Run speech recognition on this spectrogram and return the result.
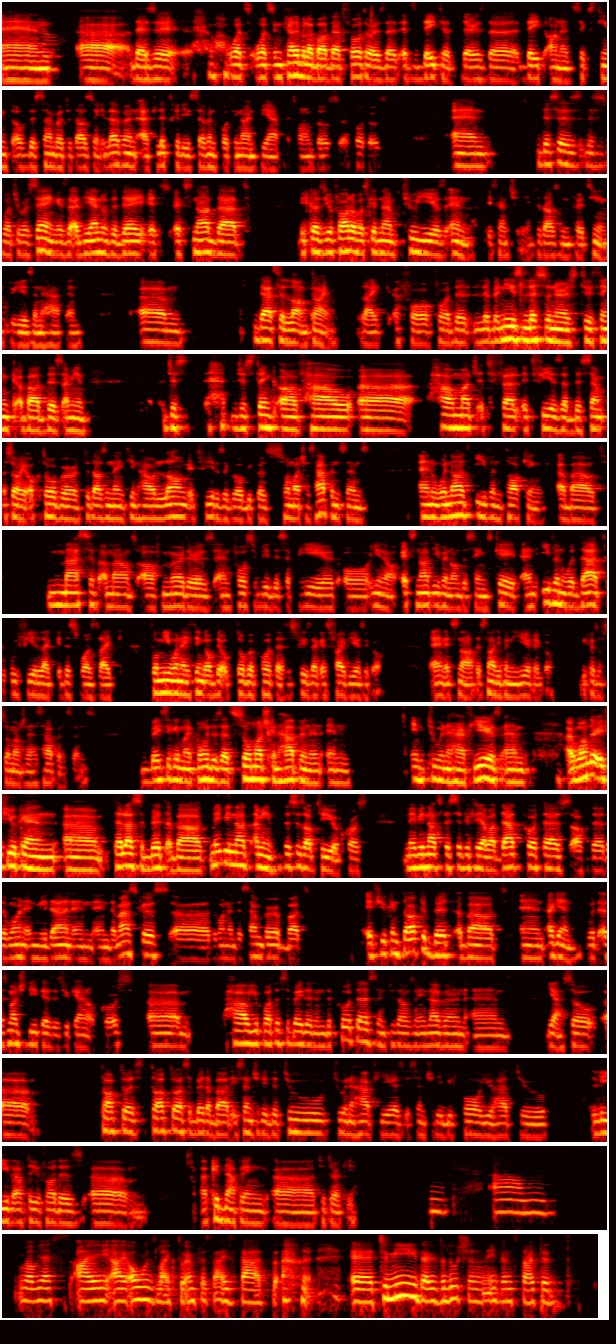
and yeah. uh, there's a what's what's incredible about that photo is that it's dated there is the date on it 16th of december 2011 at literally 7:49 p.m. it's one of those uh, photos and this is this is what you were saying is that at the end of the day it's it's not that because your father was kidnapped two years in essentially in 2013 two years and a half in um, that's a long time like for for the lebanese listeners to think about this i mean just just think of how uh how much it felt it feels that december sorry october 2019 how long it feels ago because so much has happened since and we're not even talking about massive amounts of murders and forcibly disappeared or you know it's not even on the same scale. And even with that we feel like this was like for me when i think of the october protest it feels like it's five years ago. And it's not it's not even a year ago because of so much that has happened since. Basically my point is that so much can happen in in in two and a half years. And i wonder if you can um, tell us a bit about maybe not i mean this is up to you of course maybe not specifically about that protest of the, the one in Medan in, in Damascus, uh, the one in December, but if you can talk a bit about, and again, with as much details as you can, of course, um, how you participated in the protest in 2011 and yeah, so uh, talk to us talk to us a bit about essentially the two two and a half years essentially before you had to leave after your father's um, kidnapping uh, to Turkey. Mm. Um, well, yes, I, I always like to emphasize that uh, to me the revolution even started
